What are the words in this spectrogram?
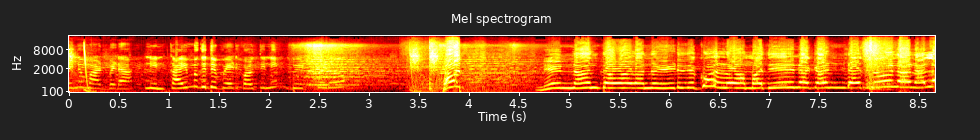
ಏನು ಮಾಡಬೇಡ. ನಿನ್ ಕೈ ಮುಗಿದು ಬೇಡ್ಕೊಳ್ತೀನಿ. ಬಿಟ್ಬಿಡು. ನಿನ್ನಂಥವಳನ್ನು ನಿನ್ನಂತವಳನ್ನು ಹಿಡಿದುಕೊಳ್ಳುವ ಮದೀನ ಗಂಡದ್ದು ನಾನಲ್ಲ.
